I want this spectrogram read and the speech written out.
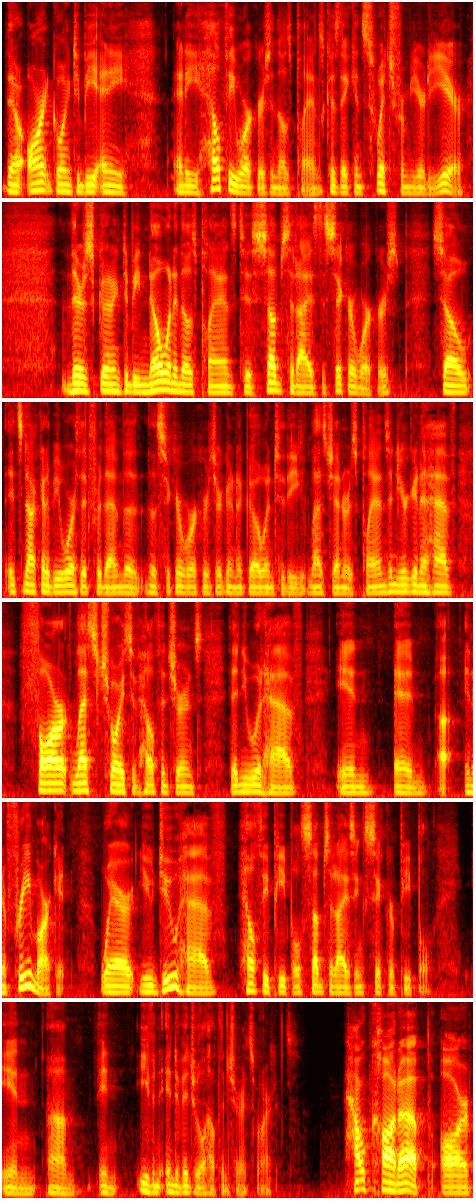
there aren't going to be any any healthy workers in those plans because they can switch from year to year. There's going to be no one in those plans to subsidize the sicker workers. So it's not going to be worth it for them. The, the sicker workers are going to go into the less generous plans, and you're going to have far less choice of health insurance than you would have in, in, uh, in a free market where you do have healthy people subsidizing sicker people in, um, in even individual health insurance markets. How caught up are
